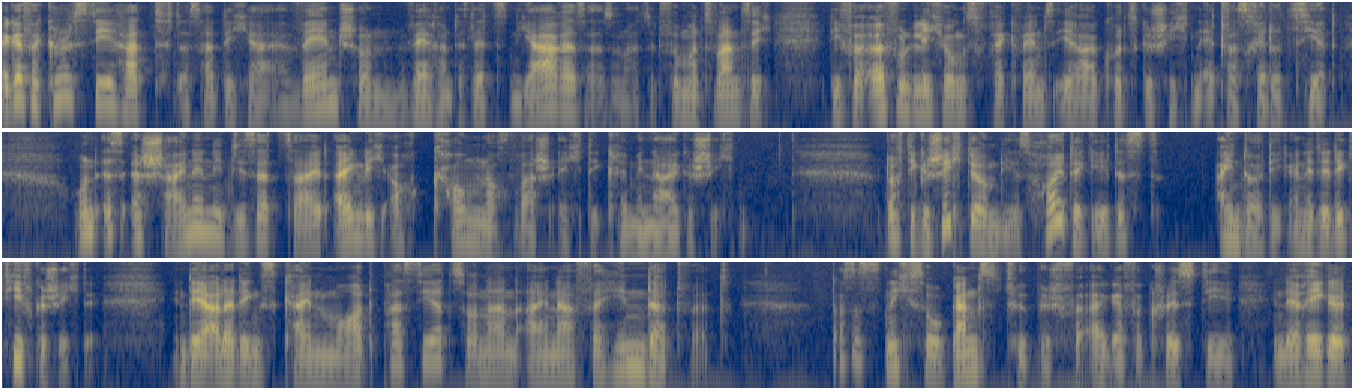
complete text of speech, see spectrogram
Agatha Christie hat, das hatte ich ja erwähnt, schon während des letzten Jahres, also 1925, die Veröffentlichungsfrequenz ihrer Kurzgeschichten etwas reduziert. Und es erscheinen in dieser Zeit eigentlich auch kaum noch waschechte Kriminalgeschichten. Doch die Geschichte, um die es heute geht, ist eindeutig eine Detektivgeschichte, in der allerdings kein Mord passiert, sondern einer verhindert wird. Das ist nicht so ganz typisch für Agatha Christie. In der Regel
